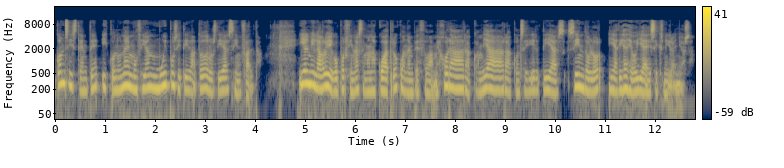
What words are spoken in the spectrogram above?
consistente y con una emoción muy positiva todos los días sin falta. Y el milagro llegó por fin la semana 4, cuando empezó a mejorar, a cambiar, a conseguir días sin dolor y a día de hoy ya es exmigrañosa.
